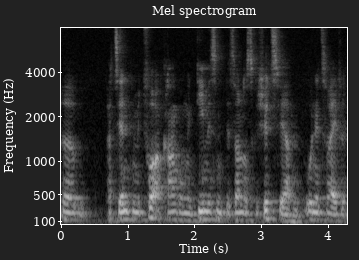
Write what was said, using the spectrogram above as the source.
äh, Patienten mit Vorerkrankungen, die müssen besonders geschützt werden, ohne Zweifel.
